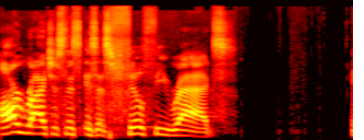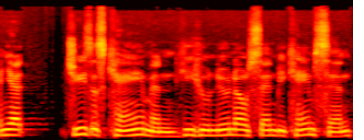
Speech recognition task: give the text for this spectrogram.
our righteousness is as filthy rags. And yet, Jesus came, and he who knew no sin became sin,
